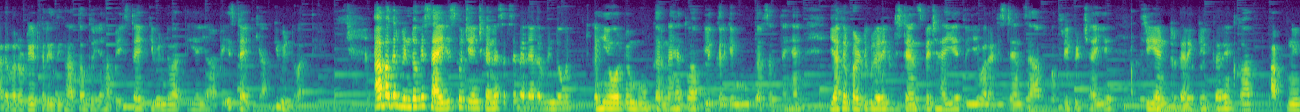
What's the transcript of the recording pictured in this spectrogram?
अगर मैं रोटेट करके दिखाता हूँ तो यहाँ पे इस टाइप की विंडो आती है, यहाँ पे इस टाइप की आपकी विंडो आती है। अब अगर विंडो के साइजेस को चेंज करना है, सबसे पहले अगर विंडो को कहीं और पे मूव करना है तो आप क्लिक करके मूव कर सकते हैं। या फिर पर्टिकुलर एक डिस्टेंस पे चाहिए तो ये वाला डिस्टेंस है, आपको थ्री फीट चाहिए। थ्री एंटर करें क्लिक करें तो आप अपनी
